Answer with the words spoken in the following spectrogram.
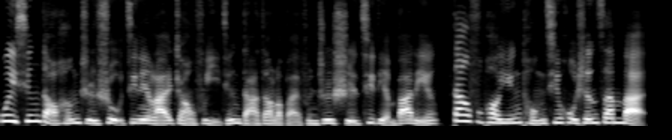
卫星导航指数近年来涨幅已经达到了百分之十七点八零，大幅跑赢同期沪深三百。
